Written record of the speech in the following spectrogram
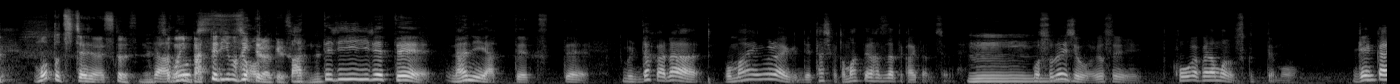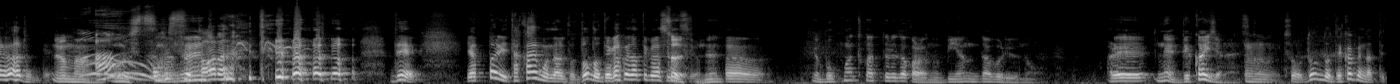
もっとちっちゃいじゃないですか。そうですね。そこにバッテリーも入ってるわけですからね。バッテリー入れて何やってっつってだから5万円ぐらいで確か止まってるはずだって書いたんですよね。もうそれ以上要するに高額なものを作っても限界があるんで、あまあ、音質変わらないっていうでやっぱり高いものになるとどんどんでかくなってくるらしいんですよ。そうですよね、うん、いや僕が使ってるだからあの B&W のあれねでかいじゃないですか、うん、そうどんどんでかくなって。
